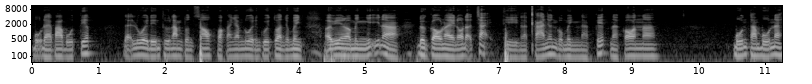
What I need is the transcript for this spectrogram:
Bộ đề 34 tiếp. Để nuôi đến thứ năm tuần sau, hoặc anh em nuôi đến cuối tuần cho mình. Bởi vì là mình nghĩ là đường cầu này nó đã chạy, thì là cá nhân của mình là kết là con à, 484 này.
